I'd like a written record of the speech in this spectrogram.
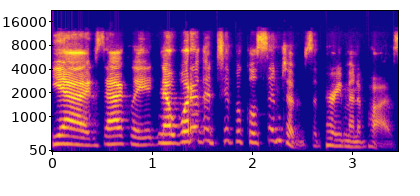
Yeah, exactly. Now, what are the typical symptoms of perimenopause?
